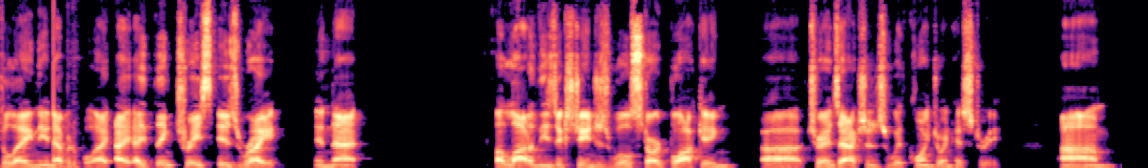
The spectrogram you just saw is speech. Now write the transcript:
delaying the inevitable. I, I, I think Trace is right in that a lot of these exchanges will start blocking uh, transactions with CoinJoin history. Um,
